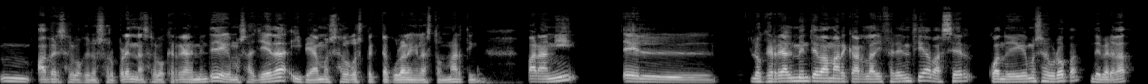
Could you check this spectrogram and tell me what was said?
mm, a ver, salvo que nos sorprenda, salvo que realmente lleguemos a Jeddah y veamos algo espectacular en el Aston Martin. Para mí, el, lo que realmente va a marcar la diferencia va a ser cuando lleguemos a Europa, de verdad,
